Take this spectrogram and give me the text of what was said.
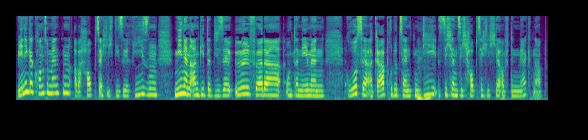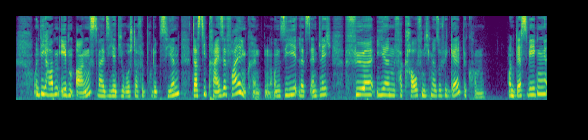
Weniger Konsumenten, aber hauptsächlich diese riesen Minenanbieter, diese Ölförderunternehmen, große Agrarproduzenten, mhm. die sichern sich hauptsächlich hier auf den Märkten ab. Und die haben eben Angst, weil sie ja die Rohstoffe produzieren, dass die Preise fallen könnten und sie letztendlich für ihren Verkauf nicht mehr so viel Geld bekommen. Und deswegen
